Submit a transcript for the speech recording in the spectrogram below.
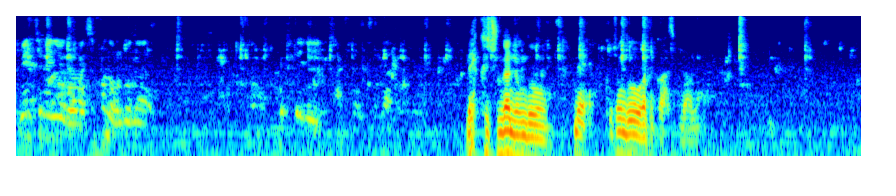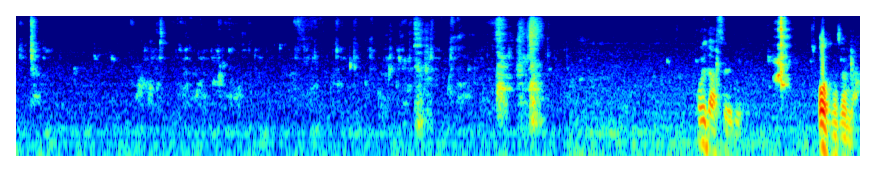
이벤트 메뉴 농도는 곱빼기 네, 그 중간 정도, 네, 그 정도가 될 것 같습니다. 아마. 거의 다 왔어요, 여기. 어, 감사합니다.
